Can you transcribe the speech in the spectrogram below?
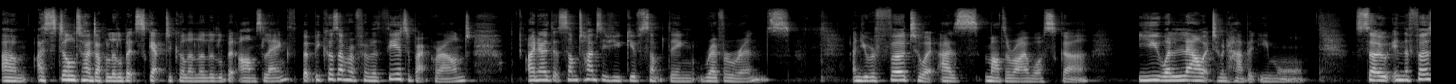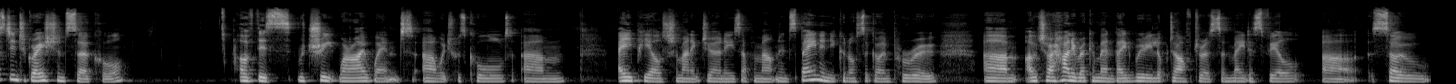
Um, I still turned up a little bit skeptical and a little bit arm's length, but because I'm from a theatre background, I know that sometimes if you give something reverence and you refer to it as Mother Ayahuasca, you allow it to inhabit you more. So in the first integration circle, of this retreat where I went, uh, which was called um, APL Shamanic Journeys up a mountain in Spain, and you can also go in Peru, um, which I highly recommend. They really looked after us and made us feel uh, so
